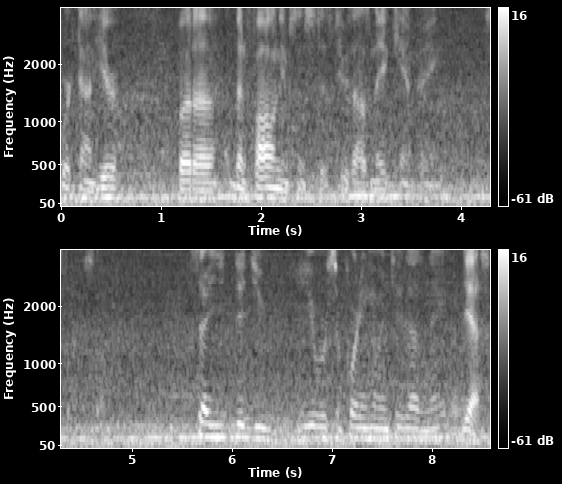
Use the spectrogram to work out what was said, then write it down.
work down here, but uh, I've been following him since the 2008 campaign. and Stuff, so So you, did you you were supporting him in 2008? yes,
